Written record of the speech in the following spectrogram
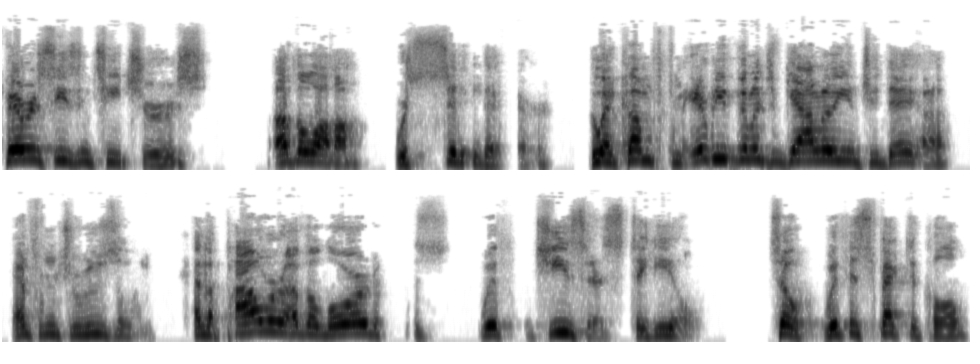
Pharisees and teachers of the law were sitting there who had come from every village of Galilee and Judea and from Jerusalem. And the power of the Lord was with Jesus to heal. So with this spectacle,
